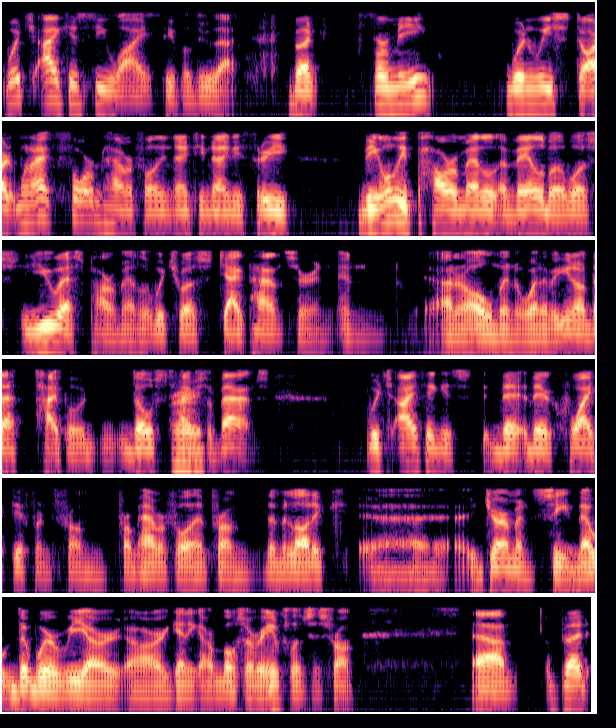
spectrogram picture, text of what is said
which I can see why people do that. But for me, when we started, when I formed Hammerfall in 1993, the only power metal available was U.S. power metal, which was Jag Panzer and, and I don't know Omen or whatever, you know that type of those types Right. of bands, which I think is they're, they're quite different from from Hammerfall and from the melodic uh, German scene that, that where we are are getting our most of our influences from. Um, but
